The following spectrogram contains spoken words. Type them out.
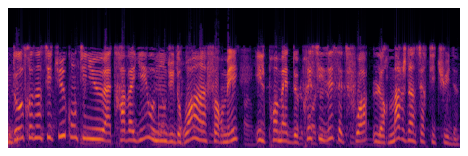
D'autres instituts continuent à travailler au nom du droit à informer. Ils promettent de préciser cette fois leur marge d'incertitude.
